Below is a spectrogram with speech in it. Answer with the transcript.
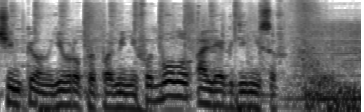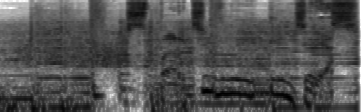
чемпион Европы по мини-футболу Олег Денисов. Спортивный интерес.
